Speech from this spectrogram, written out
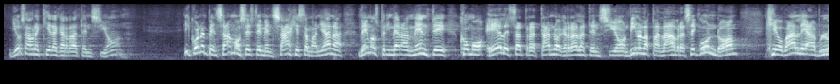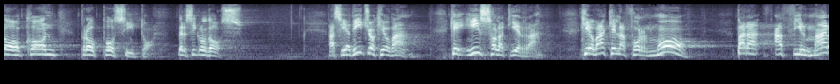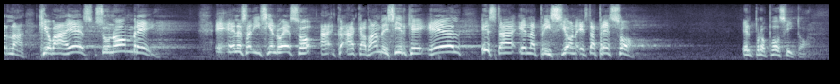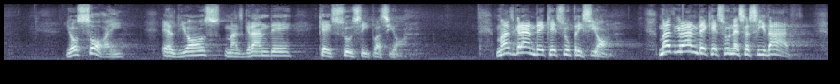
Dios ahora quiere agarrar la atención. Y cuando pensamos este mensaje esta mañana, vemos primeramente cómo Él está tratando de agarrar la atención. Vino la palabra. Segundo, Jehová le habló con propósito. Versículo 2. Así ha dicho Jehová, que hizo la tierra. Jehová que la formó para afirmarla. Jehová es su nombre. Él está diciendo eso, acabando de decir que Él está en la prisión, está preso. El propósito. Yo soy el Dios más grande que su situación. Más grande que su prisión. Más grande que su necesidad.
